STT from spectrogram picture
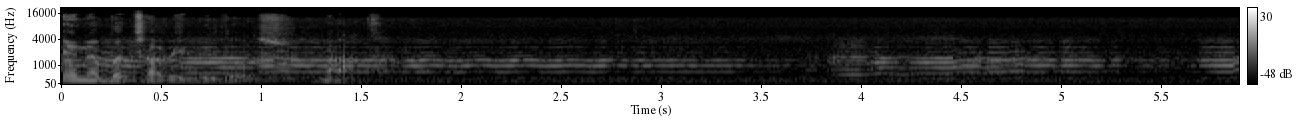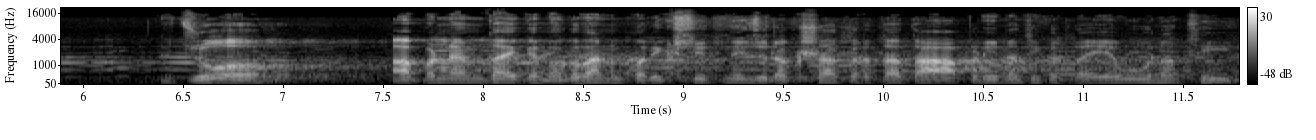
એને બચાવી લીધો છે. નાથ જો આપણને એમ થાય કે ભગવાન પરીક્ષિતની જ રક્ષા કરતા હતા, આપણી નથી કરતા, એવું નથી.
